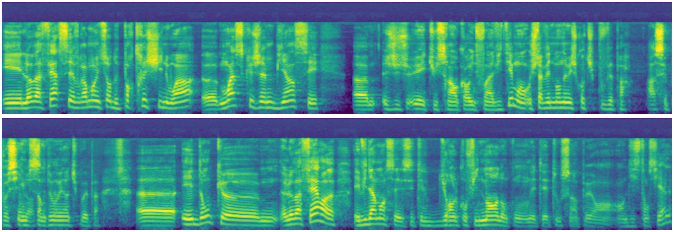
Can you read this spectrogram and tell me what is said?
Et Love Affair, c'est vraiment une sorte de portrait chinois. Euh, moi, ce que j'aime bien, c'est. euh, et tu seras encore une fois invité. Moi, je t'avais demandé, mais je crois que tu pouvais pas. Ah, c'est Il possible. me semble, oui, non, tu pouvais pas. Euh, et donc, euh, Love Affair, euh, évidemment, c'était durant le confinement, donc on était tous un peu en, en distanciel.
